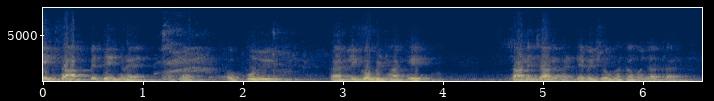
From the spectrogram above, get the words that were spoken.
एक साथ में देख रहे हैं मतलब पूरी फैमिली को बिठा के साढ़े चार घंटे में शो खत्म हो जाता है।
